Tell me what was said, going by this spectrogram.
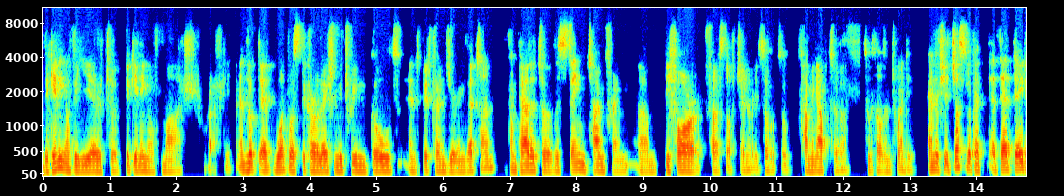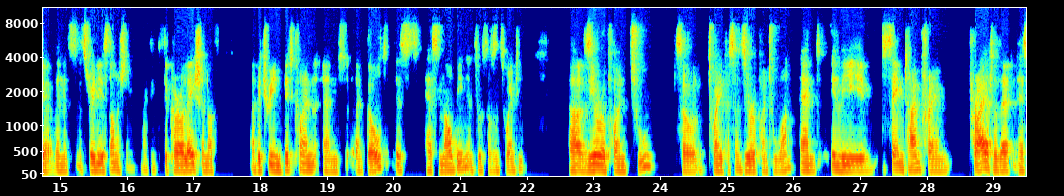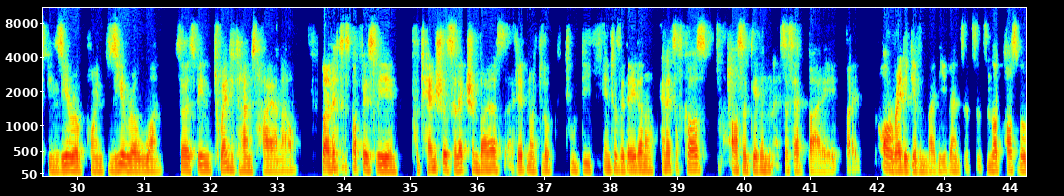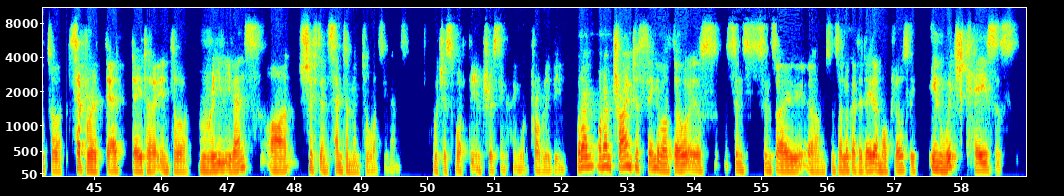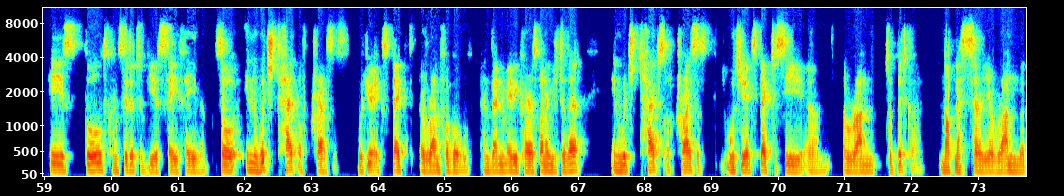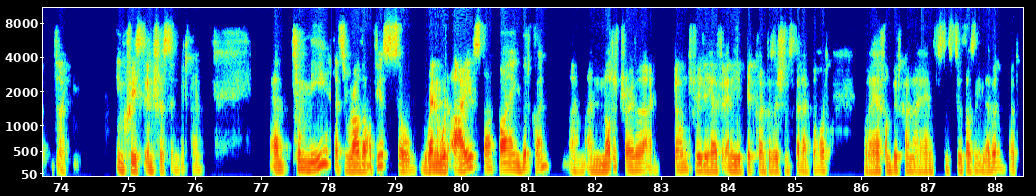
beginning of the year to beginning of March, roughly, and looked at what was the correlation between gold and Bitcoin during that time, compared it to the same time frame um, before 1st of January, so, so coming up to 2020. And if you just look at, at that data, then it's, it's really astonishing. I think the correlation of uh, between Bitcoin and, gold is has now been in 2020 uh, 0.2 so 20% 0.21 and in the same time frame prior to that it has been 0.01 so it's been 20 times higher now But this is obviously potential selection bias. I did not look too deep into the data now. And it's of course also given, as I said, by by already given by the events. It's it's not possible to separate that data into real events or shift in sentiment towards events which is what the interesting thing would probably be. What I'm what I'm trying to think about though is since since I um, since I look at the data more closely, in which cases is gold considered to be a safe haven? So in which type of crisis would you expect a run for gold? And then maybe correspondingly to that, in which types of crisis would you expect to see um, a run to Bitcoin? Not necessarily a run, but like increased interest in Bitcoin. And to me, that's rather obvious. So when would I start buying Bitcoin? Um, I'm not a trader. I don't really have any Bitcoin positions that I bought. What I have on Bitcoin, I have since 2011. But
